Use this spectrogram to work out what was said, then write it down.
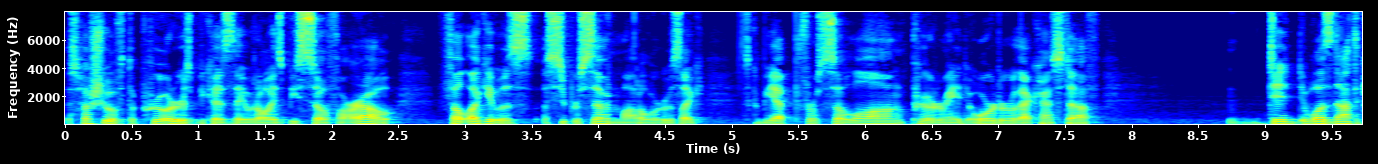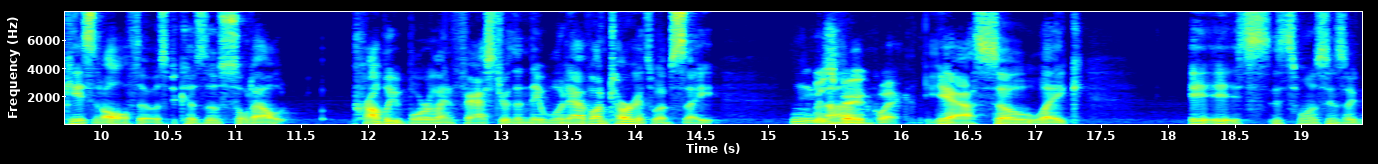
especially with the pre-orders because they would always be so far out, felt like it was a Super Seven model where it was like it's gonna be up for so long, pre-order made order, that kind of stuff. Did it was not the case at all of those because those sold out probably borderline faster than they would have on Target's website. It was very Um, quick. Yeah, so like, it, it's it's one of those things like,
